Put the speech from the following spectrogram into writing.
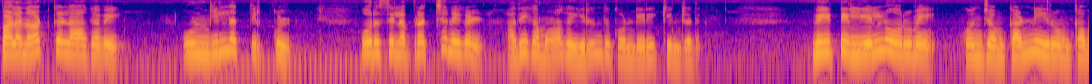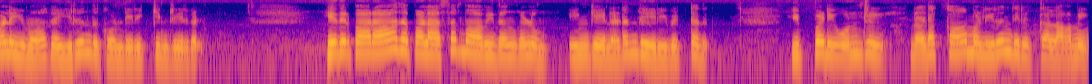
பல நாட்களாகவே உன் இல்லத்திற்குள் ஒரு சில பிரச்சனைகள் அதிகமாக இருந்து கொண்டிருக்கின்றது. வீட்டில் எல்லோருமே கொஞ்சம் கண்ணீரும் கவலையுமாக இருந்து கொண்டிருக்கின்றீர்கள். எதிர்பாராத பல அசம்பாவிதங்களும் இங்கே நடந்தேறிவிட்டது. இப்படி ஒன்று நடக்காமல் இருந்திருக்கலாமே.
